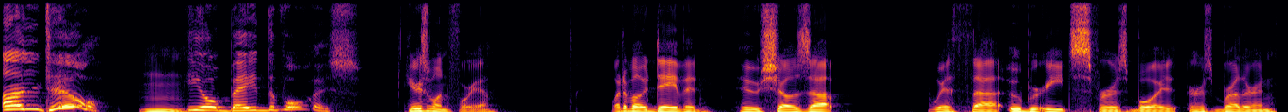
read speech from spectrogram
until he obeyed the voice. Here's one for you. What about David, who shows up with uh, Uber Eats for his boy or his brethren,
